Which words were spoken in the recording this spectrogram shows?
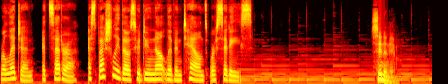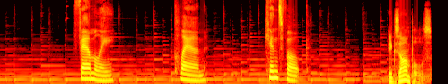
religion, etc., especially those who do not live in towns or cities. Synonym Family, Clan, Kinsfolk, Examples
